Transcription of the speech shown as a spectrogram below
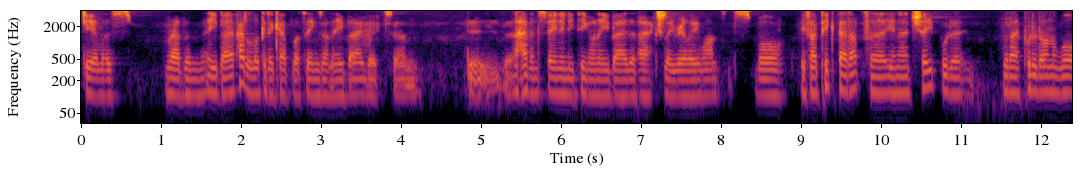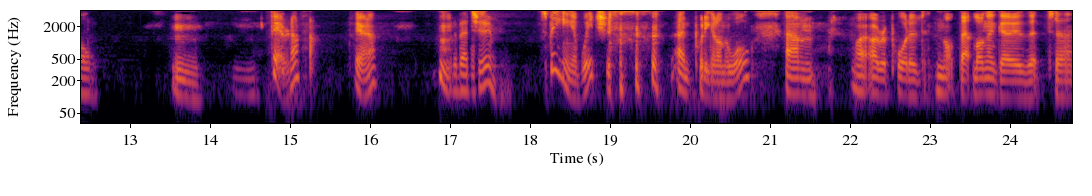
dealers rather than eBay. I've had a look at a couple of things on eBay, but um, I haven't seen anything on eBay that I actually really want. It's more if I pick that up for you know cheap, would it would I put it on the wall? Mm. Fair enough. Fair enough. Hmm. What about you? Speaking of which, and putting it on the wall, um, I, I reported not that long ago that uh,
